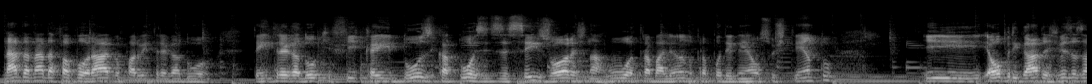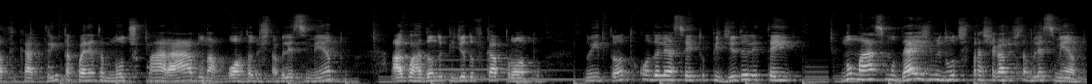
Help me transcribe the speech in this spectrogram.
Nada, nada favorável para o entregador. Tem entregador que fica aí 12, 14, 16 horas na rua trabalhando para poder ganhar o sustento e é obrigado às vezes a ficar 30, 40 minutos parado na porta do estabelecimento, aguardando o pedido ficar pronto. No entanto, quando ele aceita o pedido, ele tem no máximo 10 minutos para chegar no estabelecimento.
